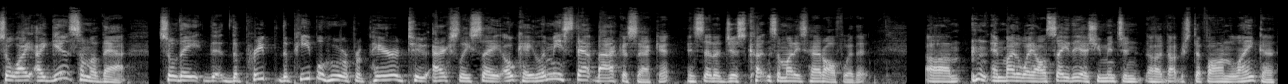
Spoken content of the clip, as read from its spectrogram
so I, I get some of that. So they the the, pre, the people who are prepared to actually say, okay, let me step back a second instead of just cutting somebody's head off with it. Um, and by the way, I'll say this: you mentioned uh, Dr. Stefan Lanka.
